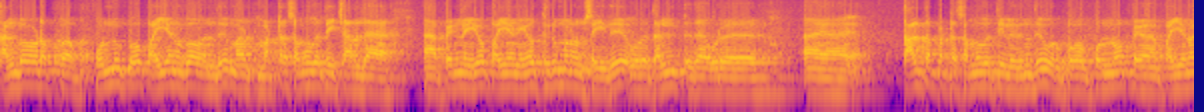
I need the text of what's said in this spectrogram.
தங்களோட ப- பொண்ணுக்கோ பையனுக்கோ வந்து ம- மற்ற சமூகத்தை சார்ந்த பெண்ணையோ பையனையோ திருமணம் செய்து ஒரு தல் ஒரு தாழ்த்தப்பட்ட சமூகத்திலிருந்து ஒரு பொ- பொண்ணோ பெ- பையனோ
